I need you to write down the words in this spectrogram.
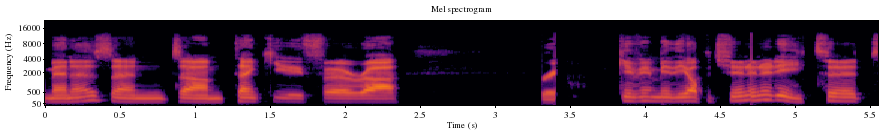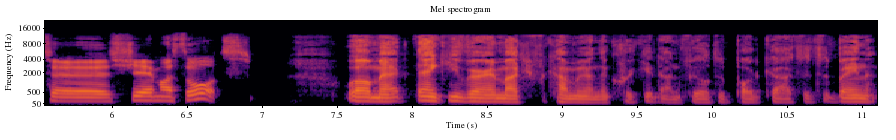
Menners, and um, thank you for uh, giving me the opportunity to to share my thoughts. Well, Matt, thank you very much for coming on the Cricket Unfiltered podcast. It's been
